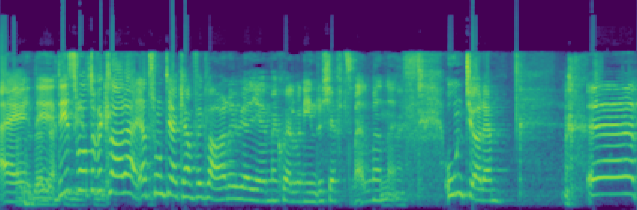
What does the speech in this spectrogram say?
Nej, Ja, det det, det är svårt att förklara. Jag tror inte jag kan förklara det hur jag ger mig själv en inre käftsmäll men eh, ont gör det. Eh,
